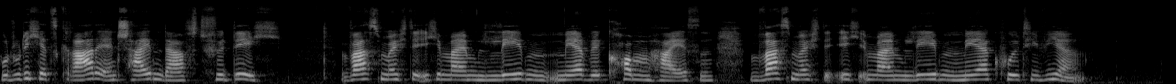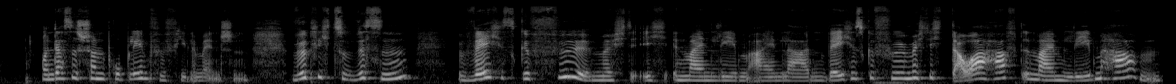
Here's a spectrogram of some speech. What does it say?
wo du dich jetzt gerade entscheiden darfst für dich was möchte ich in meinem Leben mehr willkommen heißen? Was möchte ich in meinem Leben mehr kultivieren? Und das ist schon ein Problem für viele Menschen. Wirklich zu wissen, welches Gefühl möchte ich in mein Leben einladen? Welches Gefühl möchte ich dauerhaft in meinem Leben haben?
